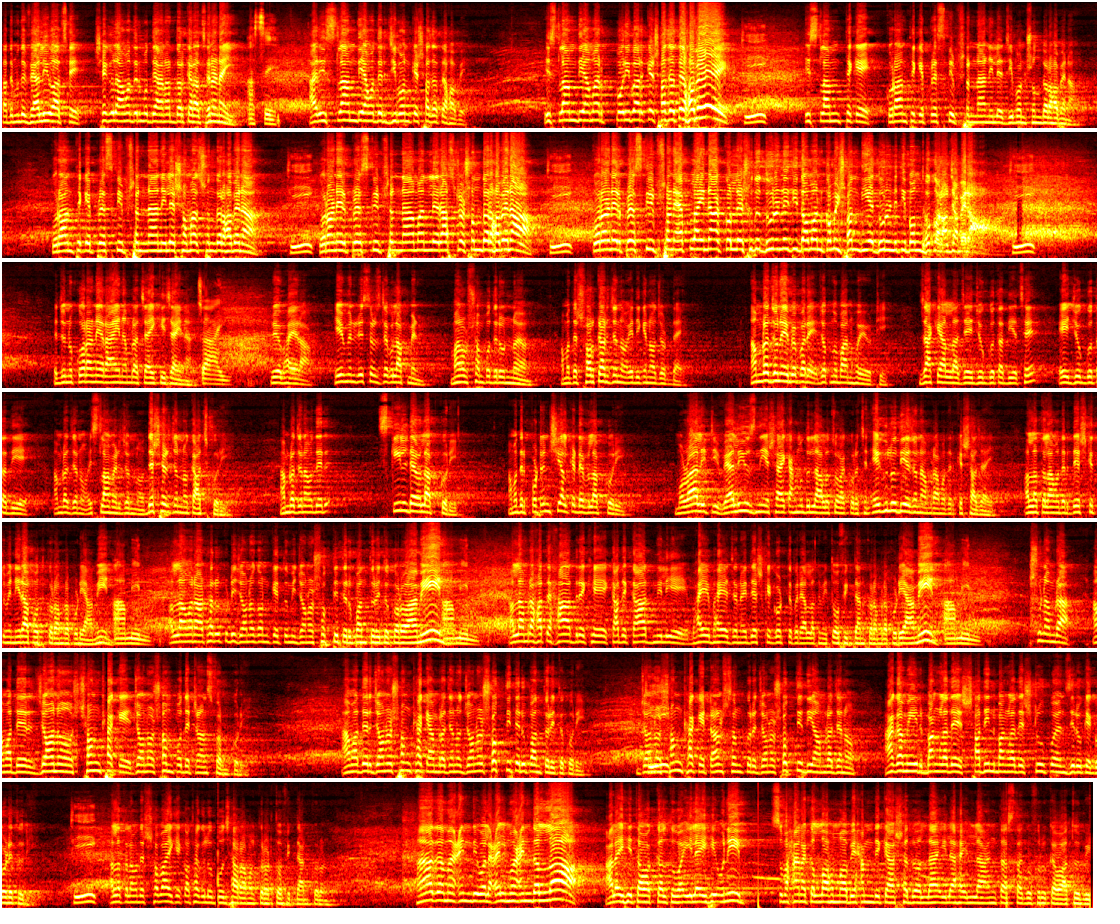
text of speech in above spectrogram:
তাদের মধ্যে ভ্যালিউ আছে সেগুলো আমাদের মধ্যে আনার দরকার আছে না নাই? আছে। আর ইসলাম দিয়ে আমাদের জীবনকে সাজাতে হবে। ইসলাম দিয়ে আমার পরিবারকে সাজাতে হবে। ঠিক। ইসলাম থেকে কোরআন থেকে প্রেসক্রিপশন না নিলে জীবন সুন্দর হবে না। কোরআন থেকে প্রেসক্রিপশন না নিলে সমাজ সুন্দর হবে না। ঠিক। কোরআনের প্রেসক্রিপশন না মানলে রাষ্ট্র সুন্দর হবে না। ঠিক। কোরআনের প্রেসক্রিপশন অ্যাপ্লাই না করলে শুধু দুর্নীতি দমন কমিশন দিয়ে দুর্নীতি বন্ধ করা যাবে না। ঠিক। এজন্য কোরআনের আইন আমরা চাই কি চাই না? চাই। প্রিয় ভাইয়েরা হিউম্যান রিসোর্স ডেভেলপমেন্ট মানব সম্পদের উন্নয়ন আমাদের সরকার যেন এদিকে নজর দেয়। আমরা যেন এ ব্যাপারে যত্নবান হয়ে উঠি। যাকে আল্লাহ যে যোগ্যতা দিয়েছে এই যোগ্যতা দিয়ে আমরা যেন ইসলামের জন্য দেশের জন্য কাজ করি। আমরা যেন আমাদের স্কিল ডেভেলপ করি আমাদের পটেনশিয়ালকে ডেভেলপ করি। মোরালিটি ভ্যালিউজ নিয়ে শায়েক আহমদুল্লাহ আলোচনা করেছেন এগুলো দিয়ে যেন আমরা আমাদেরকে সাজাই। আল্লাহ তালা আমাদের দেশকে তুমি নিরাপদ করো আমরা পড়ি আমিন। আমিন। আল্লাহ আমার আঠারো কোটি জনগণকে তুমি জনশক্তিতে রূপান্তরিত করো আমিন। আমিন। আল্লাহ আমরা হাতে হাত রেখে কাঁধে কাঁধ মিলিয়ে ভাইয়ে ভাইয়ে যেন এই দেশকে গড়তে পারি আল্লাহ তুমি তৌফিক দান করো আমরা পড়ি আমিন। আমিন। আসুন আমরা আমাদের জনসংখ্যাকে জনসম্পদে ট্রান্সফর্ম করি। আমাদের জনসংখ্যাকে আমরা যেন জনশক্তিতে রূপান্তরিত করি। জনসংখ্যাকে ট্রান্সফর্ম করে জনশক্তি দিয়ে আমরা যেন আগামীর বাংলাদেশ স্বাধীন বাংলাদেশ টু পয়েন্ট জিরোকে গড়ে তুলি ঠিক আল্লাহ তালা আমাদের সবাইকে কথাগুলো বোঝার আমল করার তৌফিক দান করুন هذا ما عندي والعلم عند الله عليه توكلت وإليه أنيب সুবহানাকাল্লাহুম্মা বিহামদিকা আশহাদু আল্লা ইলাহা ইল্লা আনতা আস্তাগফিরুকা ওয়া আতুবু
